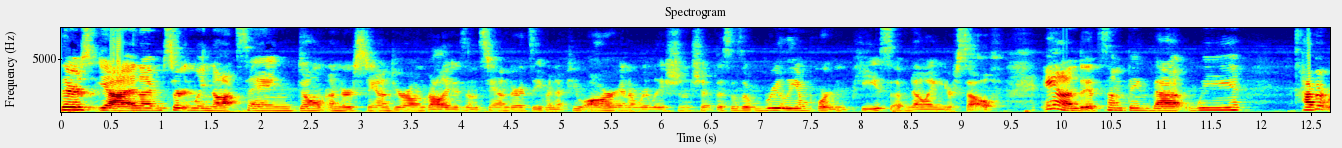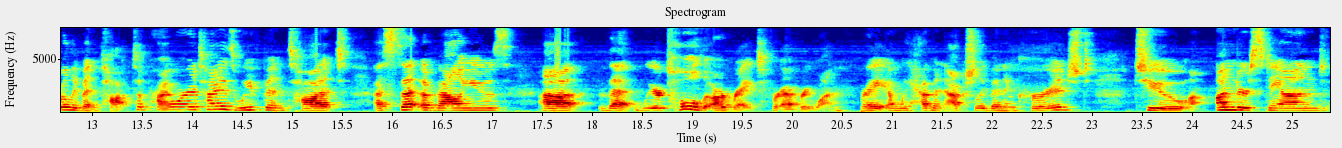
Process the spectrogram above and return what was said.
there's yeah, and I'm certainly not saying don't understand your own values and standards even if you are in a relationship. This is a really important piece of knowing yourself. And it's something that we haven't really been taught to prioritize. We've been taught a set of values uh, that we're told are right for everyone, right? And we haven't actually been encouraged to understand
